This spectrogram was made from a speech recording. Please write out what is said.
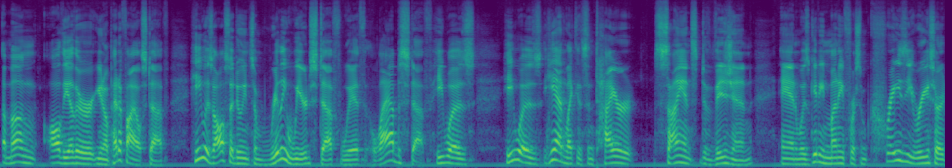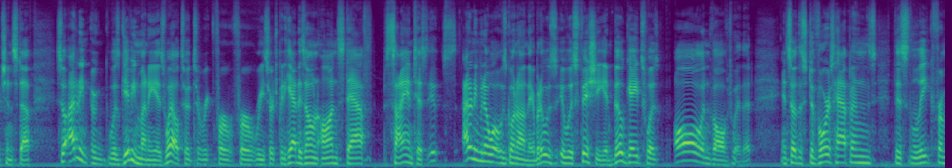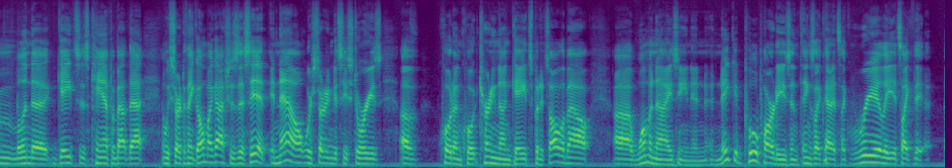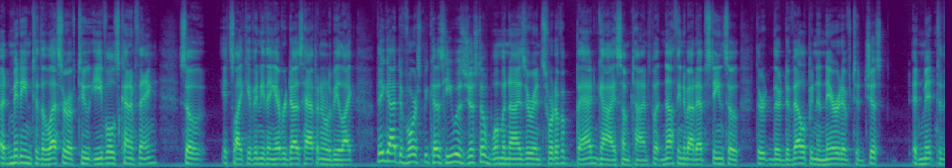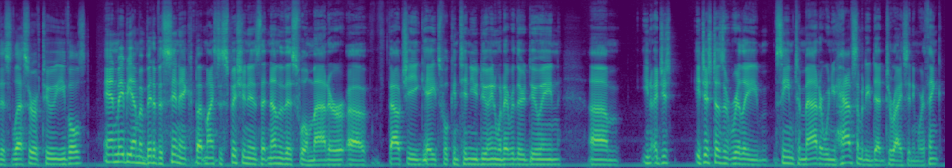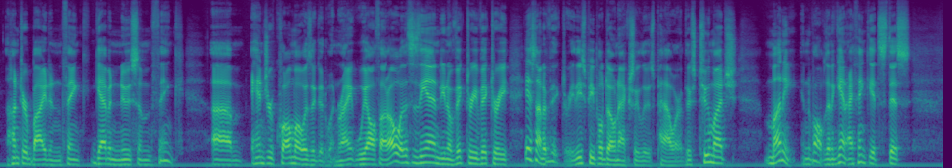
among all the other, you know, pedophile stuff, he was also doing some really weird stuff with lab stuff. He was he was he had like this entire science division and was getting money for some crazy research and stuff. So I don't even was giving money as well to, to for for research, but he had his own on staff scientist. Was, I don't even know what was going on there, but it was it was fishy, and Bill Gates was all involved with it. And so this divorce happens, this leak from Melinda Gates's camp about that, and we start to think, oh my gosh, is this it? And now we're starting to see stories of quote unquote turning on Gates, but it's all about uh, womanizing and, and, naked pool parties and things like that. It's like really, it's like the admitting to the lesser of two evils kind of thing. So it's like if anything ever does happen, it'll be like they got divorced because he was just a womanizer and sort of a bad guy sometimes, but nothing about Epstein. So they're they're developing a narrative to just admit to this lesser of two evils. And maybe I'm a bit of a cynic, but my suspicion is that none of this will matter. Uh, Fauci, Gates will continue doing whatever they're doing. Um, you know, it just it just doesn't really seem to matter when you have somebody dead to rights anymore. Think Hunter Biden, think Gavin Newsom, think um, Andrew Cuomo is a good one, right? We all thought, oh, well, this is the end, you know, victory, victory. It's not a victory. These people don't actually lose power. There's too much money involved. And again, I think it's this.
